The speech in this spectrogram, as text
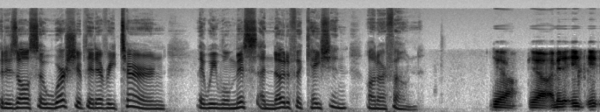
but is also worshipped at every turn that we will miss a notification on our phone. Yeah, yeah. I mean, it, it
